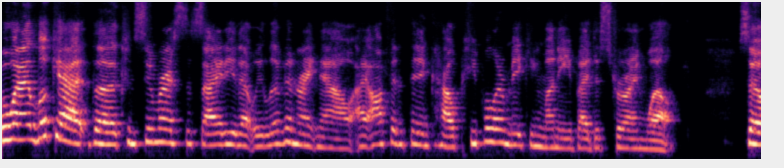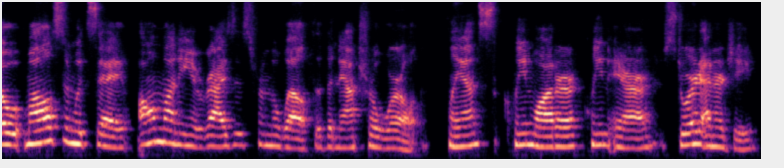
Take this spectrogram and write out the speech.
But when I look at the consumerist society that we live in right now, I often think how people are making money by destroying wealth. So Mollison would say all money arises from the wealth of the natural world plants, clean water, clean air, stored energy,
